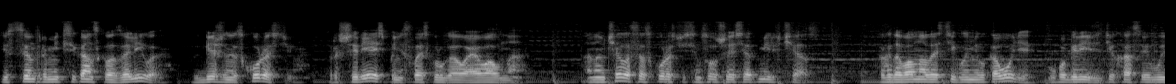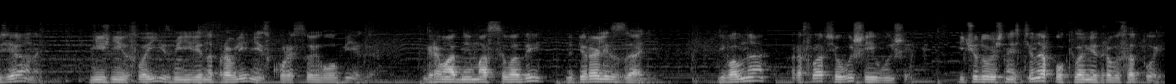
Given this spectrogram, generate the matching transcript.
Из центра Мексиканского залива с бешеной скоростью, расширяясь, понеслась круговая волна. Она мчалась со скоростью 760 миль в час. Когда волна достигла мелководья у побережья Техаса и Лузианы, нижние слои изменили направление и скорость своего бега. Громадные массы воды напирали сзади, и волна росла все выше и выше. и чудовищная стена в полкилометра высотой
